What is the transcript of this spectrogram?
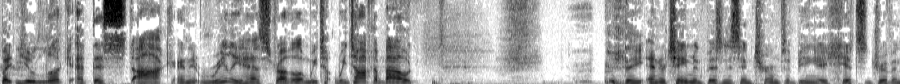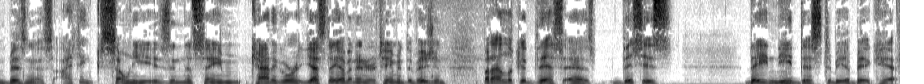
but you look at this stock and it really has struggled and we talk, we talk about the entertainment business in terms of being a hits driven business i think sony is in the same category yes they have an entertainment division but i look at this as this is they need this to be a big hit.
